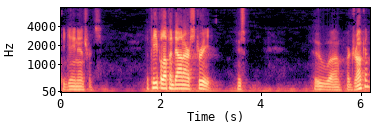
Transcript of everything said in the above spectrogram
to gain entrance? The people up and down our street who's, who uh, are drunken,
